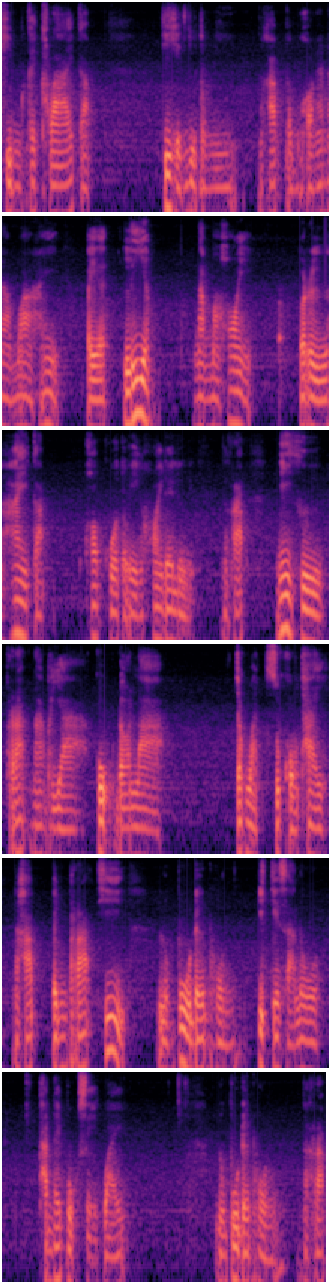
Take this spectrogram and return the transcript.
พิมพ์คล้ายๆกับที่เห็นอยู่ตรงนี้นะครับ ผมขอแนะนำว่าให้ไปเลี่ยมนำมาห้อย หรือให้กับครอบครัวตัวเองห้อยได้เลยนะครับ นี่คือพระนางพญากุดอลา จังหวัดสุขโขทัยนะครับ เป็นพระที่ หลวงปู่เดินหนอิกเกสาโล ท่านได้ปลูกเสกไว้ หลวงปู่เดินหนนะครับ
